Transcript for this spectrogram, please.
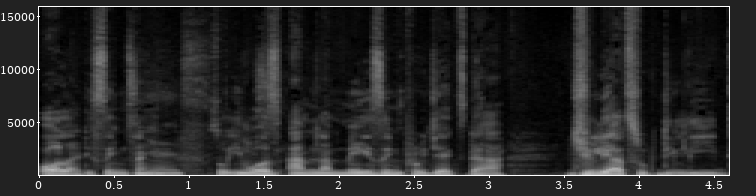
all at the same time. Yes. So it was an amazing project that Julia took the lead.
